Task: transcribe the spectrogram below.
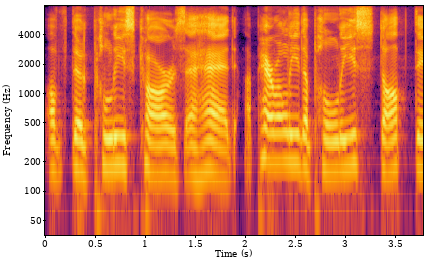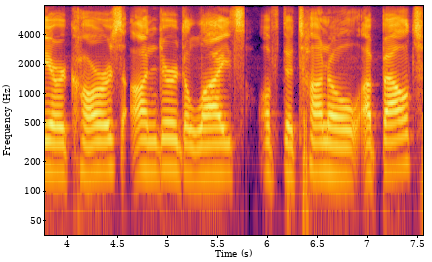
of the police cars ahead. Apparently, the police stopped their cars under the lights of the tunnel about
